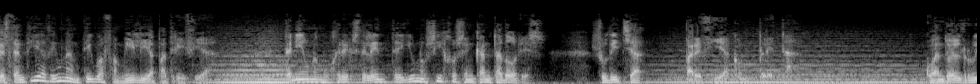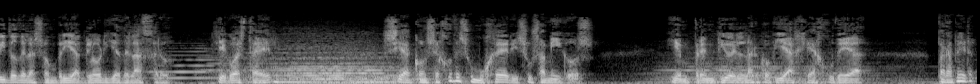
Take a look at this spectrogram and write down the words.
Descendía de una antigua familia patricia. Tenía una mujer excelente y unos hijos encantadores. Su dicha parecía completa. Cuando el ruido de la sombría gloria de Lázaro llegó hasta él, se aconsejó de su mujer y sus amigos y emprendió el largo viaje a Judea para ver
